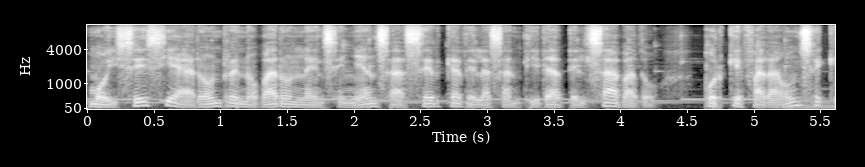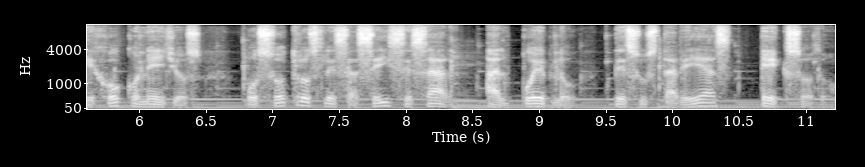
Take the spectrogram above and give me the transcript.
Moisés y Aarón renovaron la enseñanza acerca de la santidad del sábado, porque Faraón se quejó con ellos, vosotros les hacéis cesar, al pueblo, de sus tareas, Éxodo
